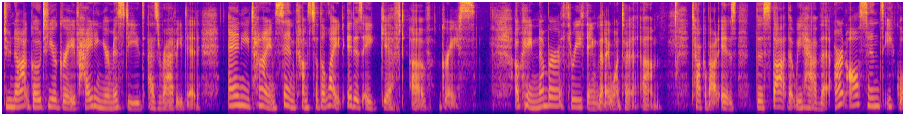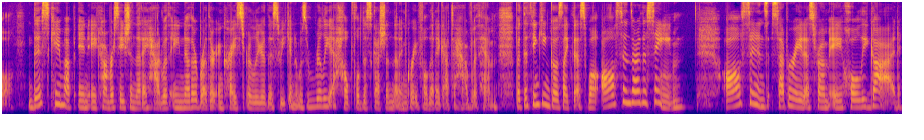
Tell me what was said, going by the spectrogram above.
Do not go to your grave hiding your misdeeds as Ravi did. Anytime sin comes to the light, it is a gift of grace. Okay, number three thing that I want to um, talk about is this thought that we have that aren't all sins equal. This came up in a conversation that I had with another brother in Christ earlier this week, and it was really a helpful discussion that I'm grateful that I got to have with him. But the thinking goes like this well, all sins are the same, all sins separate us from a holy God,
